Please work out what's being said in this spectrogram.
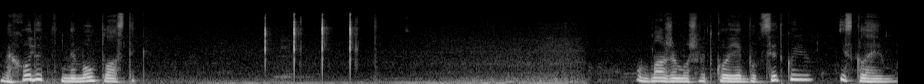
Виходить, немов пластик. Обмажемо швидкою бокситкою і склеїмо.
